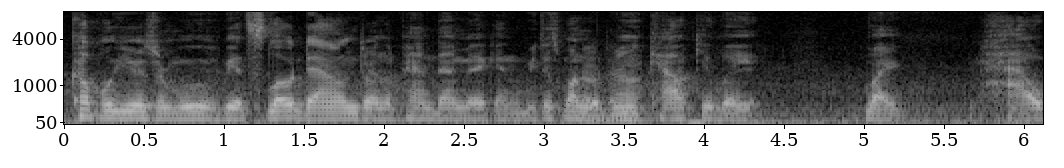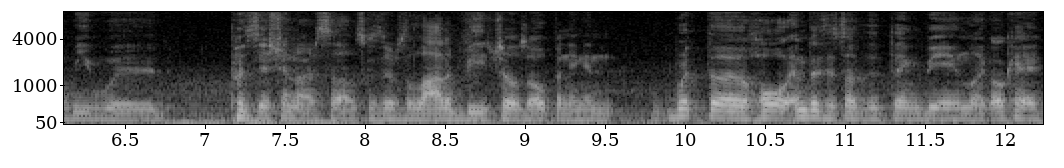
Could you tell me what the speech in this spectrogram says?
a couple years removed, we had slowed down during the pandemic, and we just wanted Slowed to recalculate, like, how we would position ourselves because there was a lot of beat shows opening, and with the whole impetus of the thing being like, okay,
